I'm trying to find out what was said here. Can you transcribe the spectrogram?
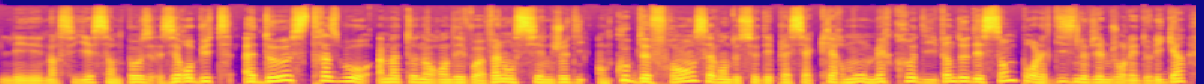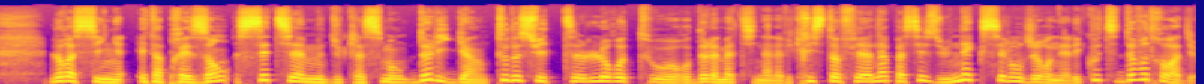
Les Marseillais s'imposent 0 but à 2. Strasbourg a maintenant rendez-vous à Valenciennes jeudi en Coupe de France avant de se déplacer à Clermont mercredi 22 décembre pour la 19e journée de Ligue 1. Le Racing est à présent 7 du classement de Ligue 1. Tout de suite, le retour de la matinale avec Christophe et Anna. Passez une excellente journée à l'écoute de votre radio.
